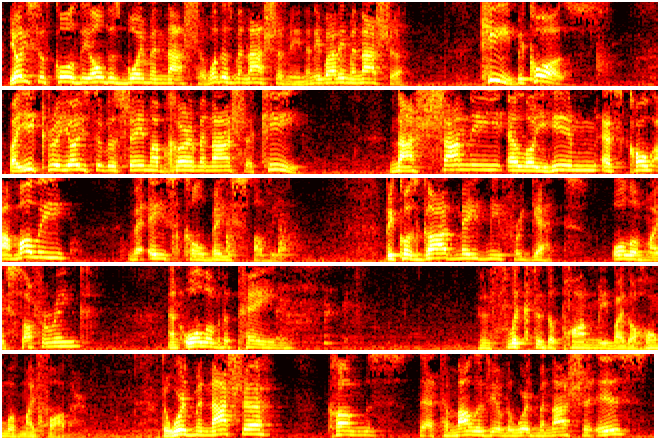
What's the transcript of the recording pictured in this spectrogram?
Yosef calls the oldest boy Menashe. What does Menashe mean? Anybody? Menashe. Key, because. Vayikra Yosef Hashem Abchar Menashe. Key. Nashani Elohim es kol amoli ve'es kol beis avi. Because God made me forget all of my suffering and all of the pain inflicted upon me by the home of my father. The word Menashe comes, the etymology of the word Menashe is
